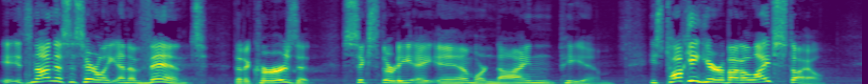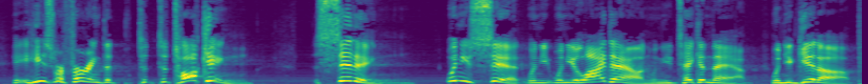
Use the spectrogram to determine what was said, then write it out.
It's not necessarily an event that occurs at 6:30 a.m. or 9 p.m. He's talking here about a lifestyle. He's referring to, to, to talking, sitting. When you sit, when you, when you lie down, when you take a nap, when you get up,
